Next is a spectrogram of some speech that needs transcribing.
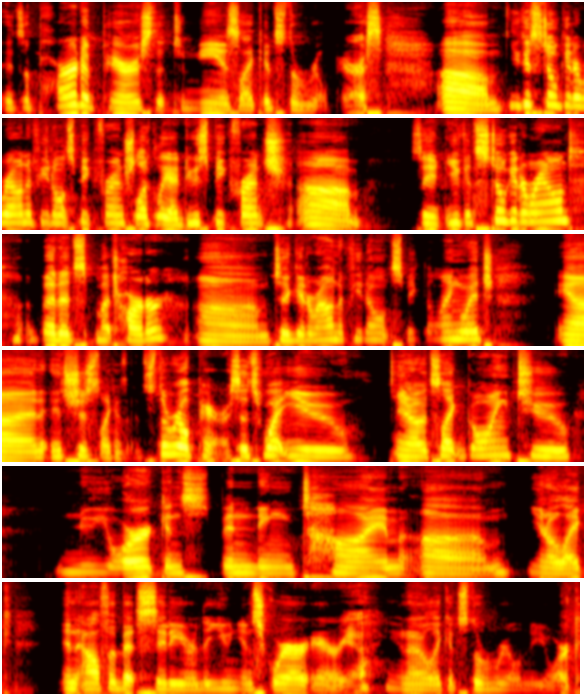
it's a part of Paris that to me is like it's the real Paris. Um, you can still get around if you don't speak French. Luckily, I do speak French, um, so you can still get around, but it's much harder um, to get around if you don't speak the language. And it's just like it's the real Paris. It's what you you know. It's like going to New York and spending time, um, you know, like in Alphabet City or the Union Square area. You know, like it's the real New York.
